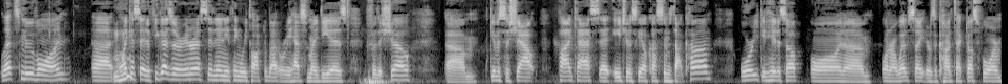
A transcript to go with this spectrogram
let's move on. Uh, Mm-hmm. Like I said, if you guys are interested in anything we talked about or you have some ideas for the show, um, give us a shout. Podcasts at hoscalecustoms.com or you can hit us up on um, on our website. There's a contact us form.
